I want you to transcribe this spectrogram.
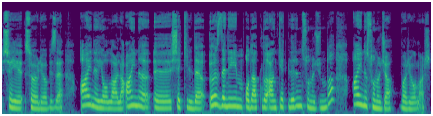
şeyi söylüyor bize. Aynı yollarla, aynı e, şekilde öz deneyim odaklı anketlerin sonucunda aynı sonuca varıyorlar.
